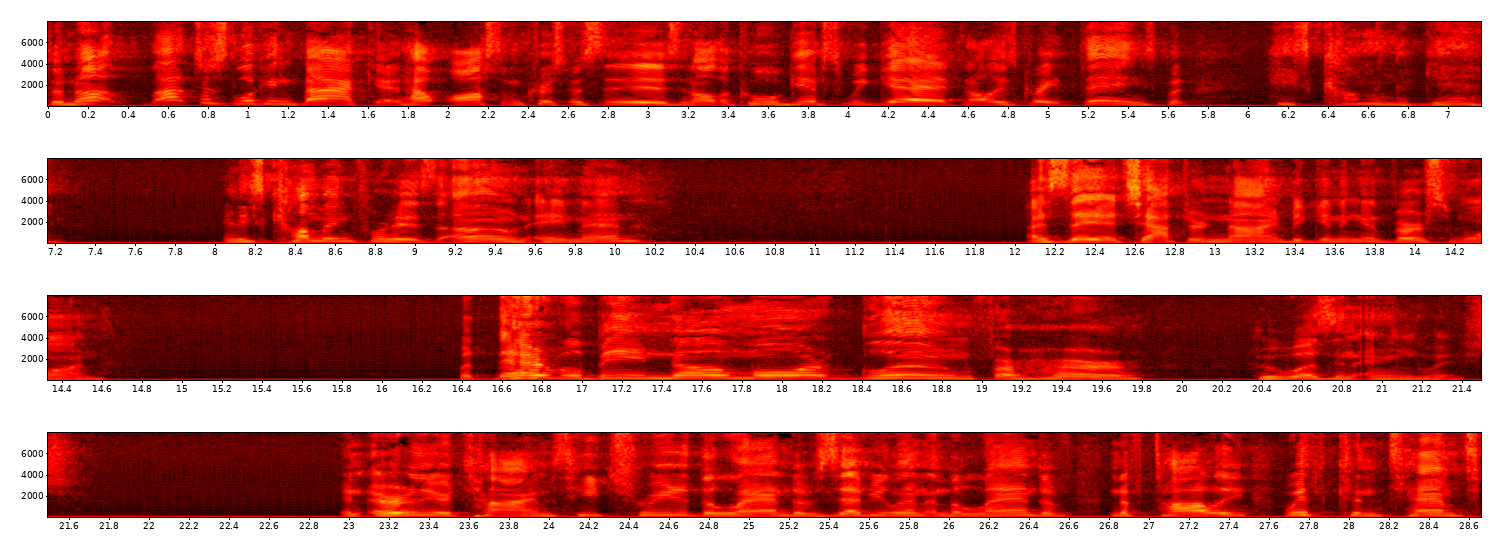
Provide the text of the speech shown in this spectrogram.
So, not, not just looking back at how awesome Christmas is and all the cool gifts we get and all these great things, but He's coming again. And He's coming for His own. Amen? Isaiah chapter 9, beginning in verse 1. But there will be no more gloom for her who was in anguish. In earlier times, he treated the land of Zebulun and the land of Naphtali with contempt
